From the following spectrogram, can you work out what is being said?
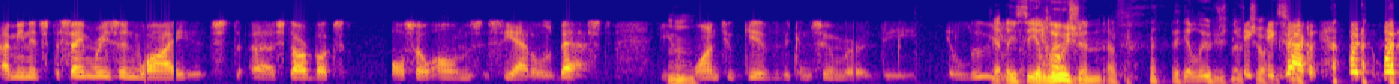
I mean, it's the same reason why uh, Starbucks also owns Seattle's Best. You Mm. want to give the consumer the illusion, At least of the choice. illusion of the illusion of choice. Exactly. but but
